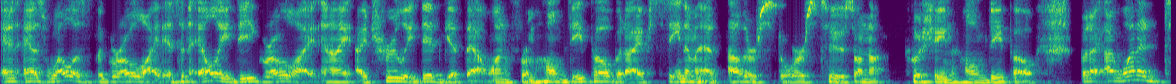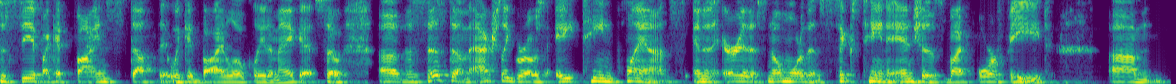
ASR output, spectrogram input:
and as well as the grow light. It's an LED grow light, and I, I, truly did get that one from Home Depot, but I've seen them at other stores too. So I'm not pushing Home Depot, but I, I wanted to see if I could find stuff that we could buy locally to make it. So uh, the system actually grows 18 plants in an area that's no more than 16 inches by four feet. Um,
